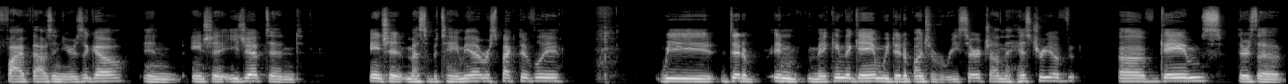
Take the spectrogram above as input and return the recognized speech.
5,000 years ago in ancient Egypt and ancient Mesopotamia, respectively. We did a, in making the game, we did a bunch of research on the history of of games. There's a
